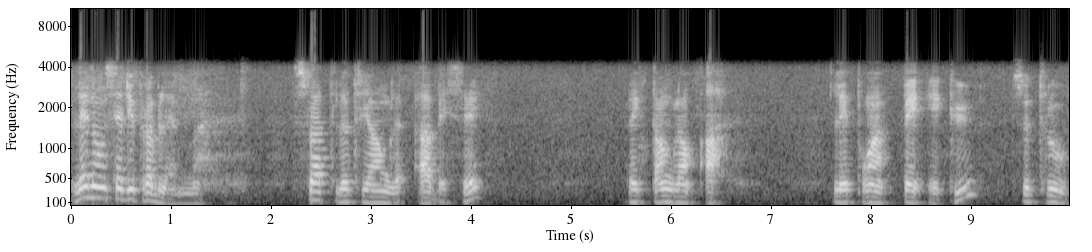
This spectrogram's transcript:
L'énoncé du problème. Soit le triangle ABC, rectangle en A. Les points P et Q se trouvent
